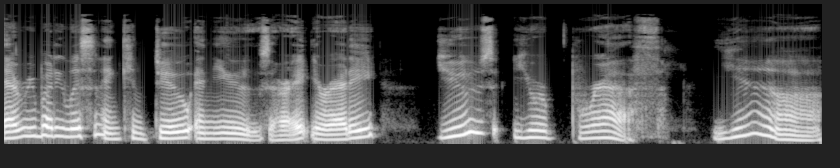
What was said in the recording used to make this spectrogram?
everybody listening can do and use. All right, you ready? Use your breath. Yeah.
